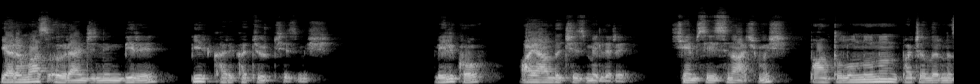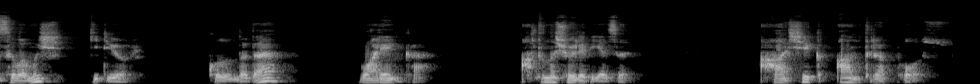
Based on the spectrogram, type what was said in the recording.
Yaramaz öğrencinin biri bir karikatür çizmiş. Belikov ayağında çizmeleri, şemsiyesini açmış, pantolonunun paçalarını sıvamış gidiyor. Kolunda da Varenka. Altında şöyle bir yazı. Aşık antrapoz.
